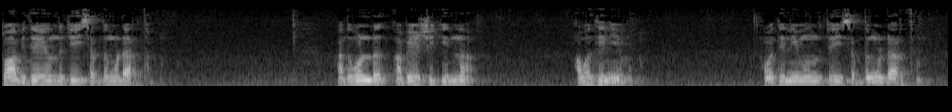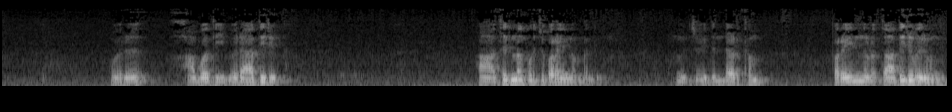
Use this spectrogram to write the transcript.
സ്വാവിധേയം എന്ന് വെച്ചാൽ ഈ ശബ്ദം കൊണ്ട് അർത്ഥം. അതുകൊണ്ട് അപേക്ഷിക്കുന്ന അവധി നിയമം. അവധി നിയമം എന്ന് വെച്ചാൽ ഈ ശബ്ദം കൊണ്ട് അർത്ഥം. ഒരു അവധി ഒരു അതിര്. ആ അതിരിനെ കുറിച്ച് പറയുന്നുണ്ടെങ്കിൽ. എന്നുവെച്ചാൽ ഇതിന്റെ അർത്ഥം പറയുന്നിടത്ത് അതിര് വരുമെങ്കിൽ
